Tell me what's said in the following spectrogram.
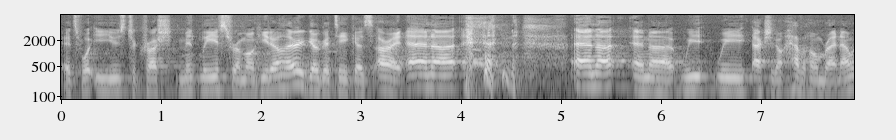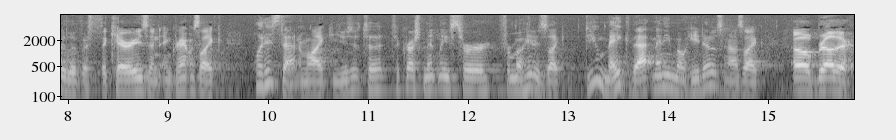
It's what you use to crush mint leaves for a mojito. There you go, Gatikas. All right. And, uh, and, And, uh, and uh, we, we actually don't have a home right now. We live with the Carries. And, and Grant was like, What is that? And I'm like, You use it to, to crush mint leaves for, for mojitos. He's like, Do you make that many mojitos? And I was like, Oh, brother,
